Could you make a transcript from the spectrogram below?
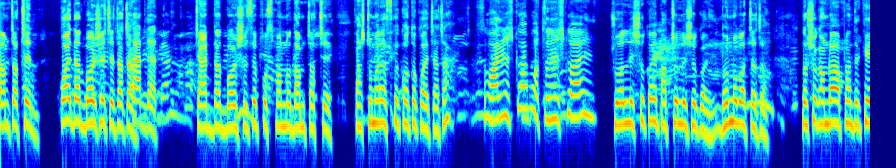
দাম চাচ্ছেন। কয় দাঁত বয়স হয়েছে চাচা? চার দাঁত। চার দাঁত বয়স হয়েছে পুষ্পান্ন দাম চাচ্ছে। কাস্টমার আজকে কত কয় চাচা? চুয়াল্লিশ কয় পঁয়তাল্লিশ কয়। চুয়াল্লিশশো কয় পাঁচচল্লিশশো কয়। ধন্যবাদ চাচা। দর্শক আমরা আপনাদেরকে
